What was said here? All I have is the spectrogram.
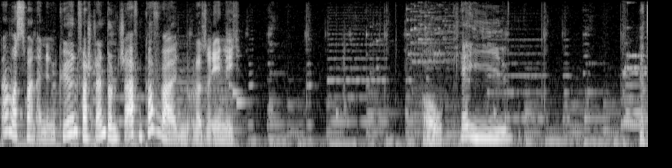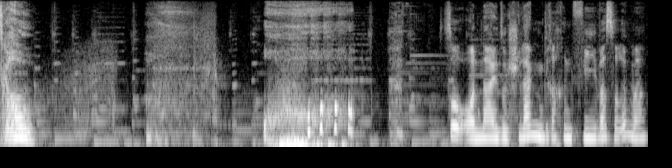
Da muss man einen kühlen Verstand und scharfen Kopf behalten oder so ähnlich. Okay. Let's go. So, oh nein, so ein Schlangendrachenvieh, was auch immer.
